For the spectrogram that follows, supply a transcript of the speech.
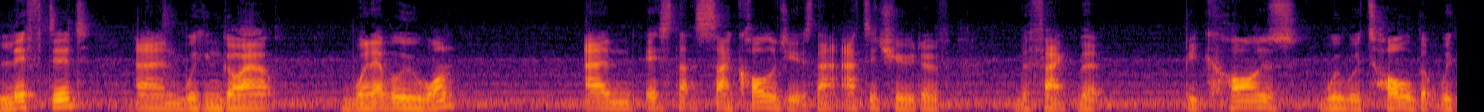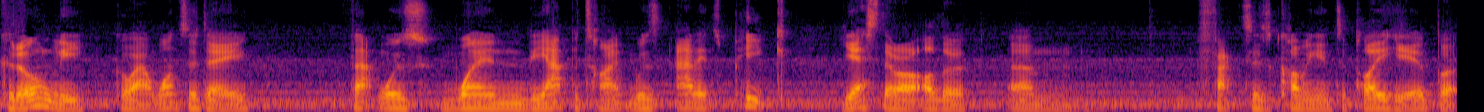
lifted and we can go out whenever we want. And it's that psychology, it's that attitude of the fact that because we were told that we could only go out once a day, that was when the appetite was at its peak. Yes, there are other um, factors coming into play here, but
